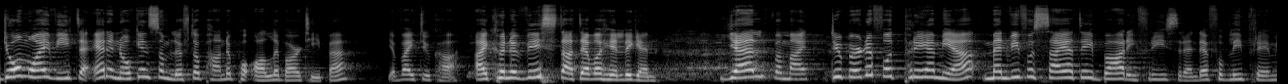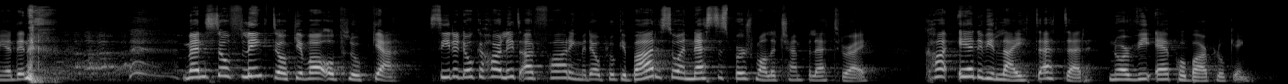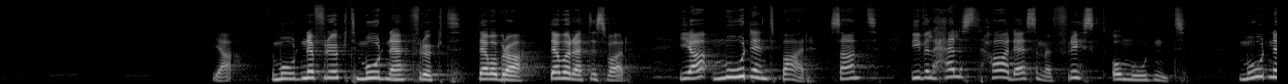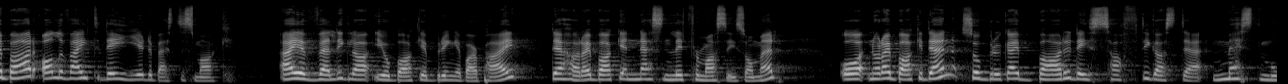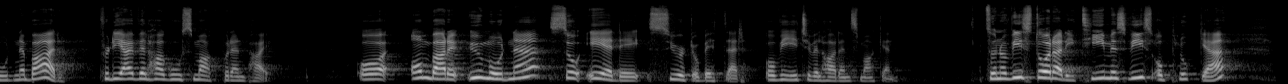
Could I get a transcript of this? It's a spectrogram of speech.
Da må jeg vite Er det noen som løfter opp hånda på alle bartyper? Ja, veit du hva? Jeg kunne visst at det var Hildegunn. Hjelpe meg. Du burde fått premie, men vi får si at det er bar i fryseren. Det får bli premien din. men så flink dere var å plukke. Siden dere har litt erfaring med det å plukke bær, så er neste spørsmål kjempelett, tror jeg. Hva er det vi leter etter når vi er på barplukking? Ja. Modne frukt, modne frukt. Det var bra. Det var rette svar. Ja, modent bar. Sant? Vi vil helst ha det som er friskt og modent. Modne bar, alle vet det gir det beste smak. Jeg er veldig glad i å bake bringebærpai. Det har jeg baket nesten litt for masse i sommer. Og når jeg baker den, så bruker jeg bare de saftigste, mest modne bar, Fordi jeg vil ha god smak på den pai. Og om bare umodne, så er det surt og bitter, og vi ikke vil ha den smaken. Så når vi står der i timevis og plukker,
